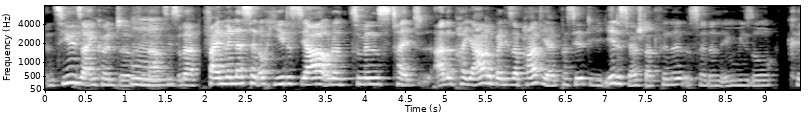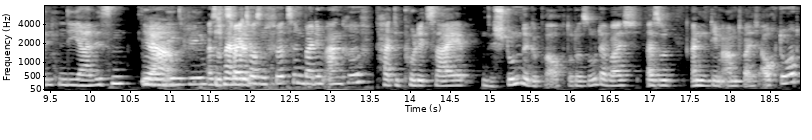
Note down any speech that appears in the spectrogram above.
ein Ziel sein könnte für Nazis. Oder vor allem, wenn das halt auch jedes Jahr oder zumindest halt alle paar Jahre bei dieser Party halt passiert, die jedes Jahr stattfindet, ist halt dann irgendwie so, könnten die ja wissen. Ja. irgendwie. Also Ich meine, 2014 bei dem Angriff hat die Polizei eine Stunde gebraucht oder so. Da war ich, also an dem Abend war ich auch dort.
